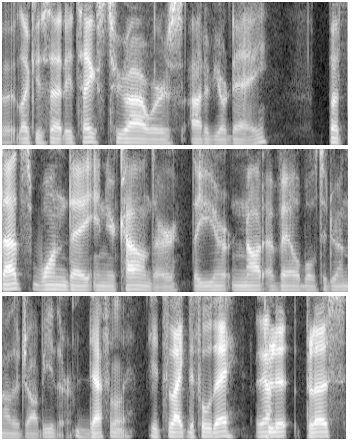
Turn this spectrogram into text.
uh, like you said, it takes two hours out of your day, but that's one day in your calendar that you're not available to do another job either. Definitely, it's like the full day Yeah. Pl- plus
